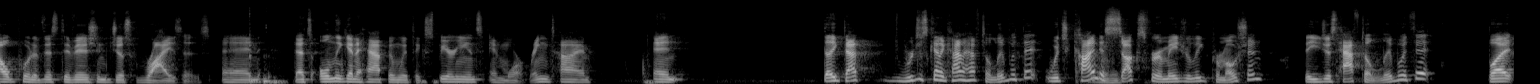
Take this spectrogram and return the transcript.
output of this division just rises. And that's only going to happen with experience and more ring time. And like that, we're just going to kind of have to live with it, which kind of sucks for a major league promotion that you just have to live with it. But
